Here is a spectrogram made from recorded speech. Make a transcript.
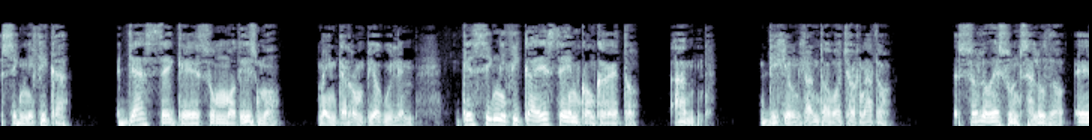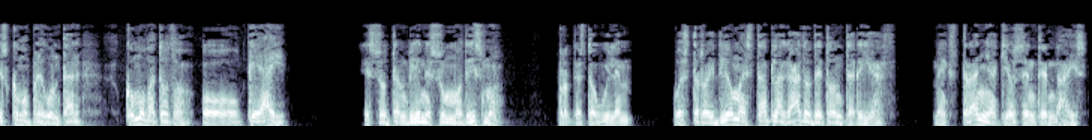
Significa ya sé que es un modismo, me interrumpió Willem. ¿Qué significa ese en concreto? Ah, dije un tanto abochornado. Solo es un saludo. Es como preguntar ¿cómo va todo? o ¿qué hay? Eso también es un modismo, protestó Willem. Vuestro idioma está plagado de tonterías. Me extraña que os entendáis.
